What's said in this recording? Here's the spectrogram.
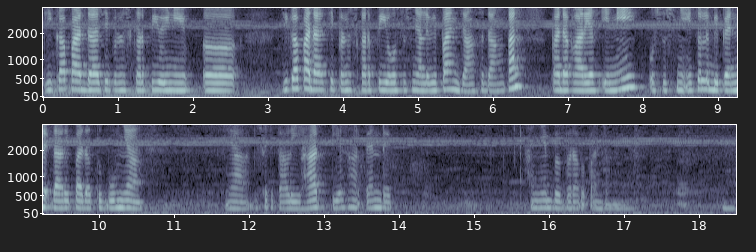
Jika pada Cyprinus carpio ini uh, jika pada Cyprinus carpio ususnya lebih panjang, sedangkan pada Clarias ini ususnya itu lebih pendek daripada tubuhnya. Ya, bisa kita lihat dia sangat pendek. hanya beberapa panjangnya hmm.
